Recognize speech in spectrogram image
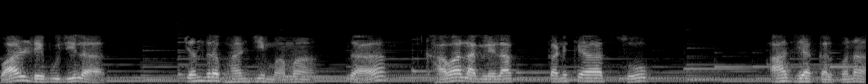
बाल डेबुजीला चंद्रभानजी मामाचा खावा लागलेला कणक्या चोप आज या कल्पना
